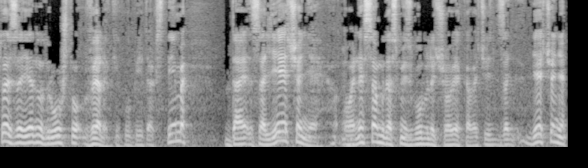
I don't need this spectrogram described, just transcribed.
To je za jedno društvo veliki gubitak. S time da je za liječenje, ne samo da smo izgubili čovjeka, već i za liječenje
